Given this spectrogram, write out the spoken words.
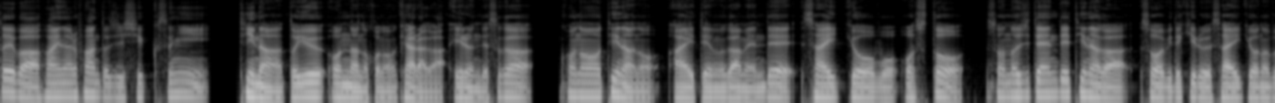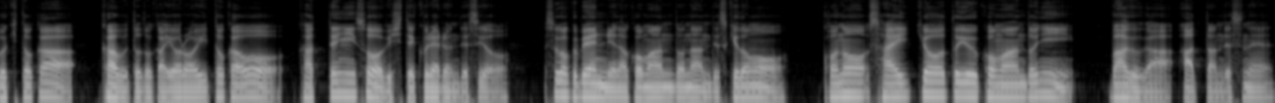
例えば、ファイナルファンタジー6にティナーという女の子のキャラがいるんですが、このティナのアイテム画面で最強を押すと、その時点でティナが装備できる最強の武器とか、兜とか鎧とかを勝手に装備してくれるんですよ。すごく便利なコマンドなんですけども、この最強というコマンドにバグがあったんですね。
